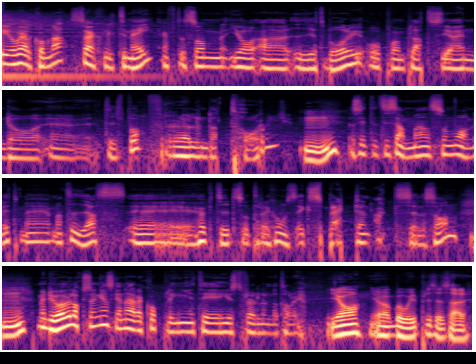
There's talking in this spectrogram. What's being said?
Hej och välkomna, särskilt till mig eftersom jag är i Göteborg och på en plats jag ändå eh, trivs på, Frölunda torg. Mm. Jag sitter tillsammans som vanligt med Mattias, eh, högtids och traditionsexperten Axelsson. Mm. Men du har väl också en ganska nära koppling till just Frölunda torg? Ja, jag bor ju precis här.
